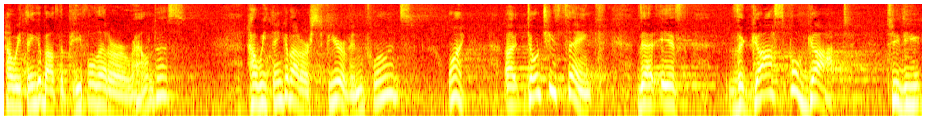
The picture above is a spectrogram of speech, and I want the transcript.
How we think about the people that are around us? How we think about our sphere of influence? Why? Uh, don't you think that if the gospel got to the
